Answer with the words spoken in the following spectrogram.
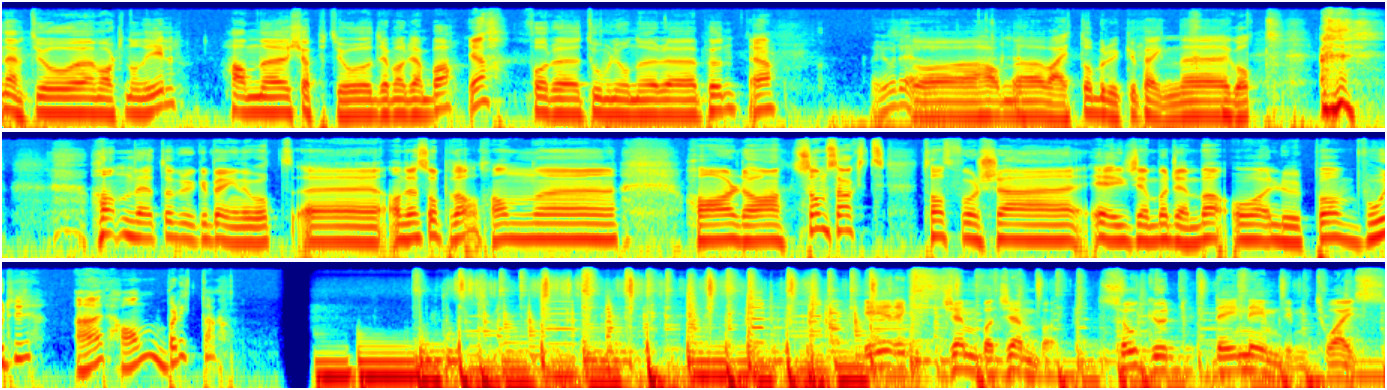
nevnte jo eh, Martin O'Neill. Han uh, kjøpte jo Jemma Jemba Ja. for to millioner pund. Ja. Så han uh, veit å bruke pengene godt. Han vet å bruke pengene godt. Eh, Andreas Oppedal han eh, har da, som sagt, tatt for seg Erik Jemba Jemba og lurt på hvor er han blitt av? Erik Jemba Jemba. So good they named him twice.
